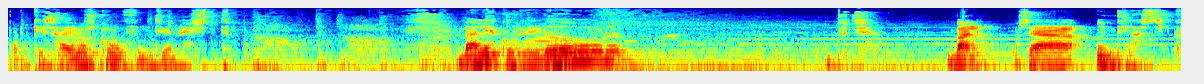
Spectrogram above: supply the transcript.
Porque sabemos cómo funciona esto. Vale, corredor... Vale, o sea, un clásico.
